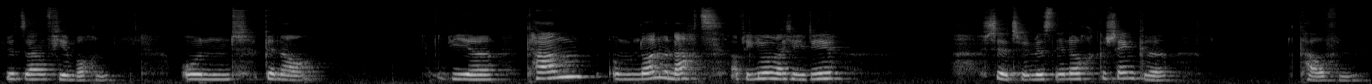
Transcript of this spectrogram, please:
Ich würde sagen vier Wochen. Und genau, wir kamen um 9 Uhr nachts auf die glorreiche Idee, shit, wir müssen ihr noch Geschenke kaufen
